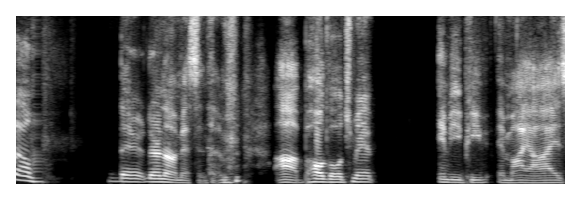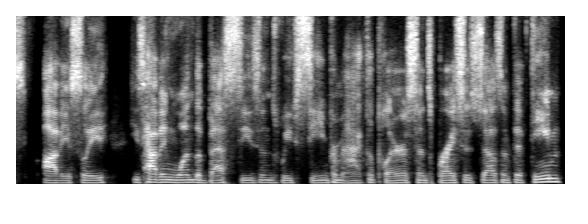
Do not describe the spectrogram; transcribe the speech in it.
Well, they're they're not missing him. Uh, Paul Goldschmidt, MVP in my eyes. Obviously, he's having one of the best seasons we've seen from active players since Bryce's 2015.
